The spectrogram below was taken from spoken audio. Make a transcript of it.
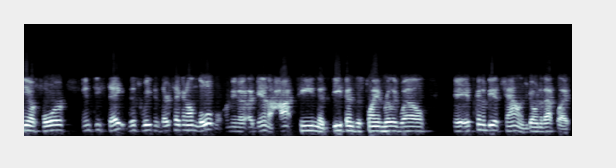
you know, for NC State this week as they're taking on Louisville. I mean, again, a hot team that defense is playing really well it's going to be a challenge going to that place.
